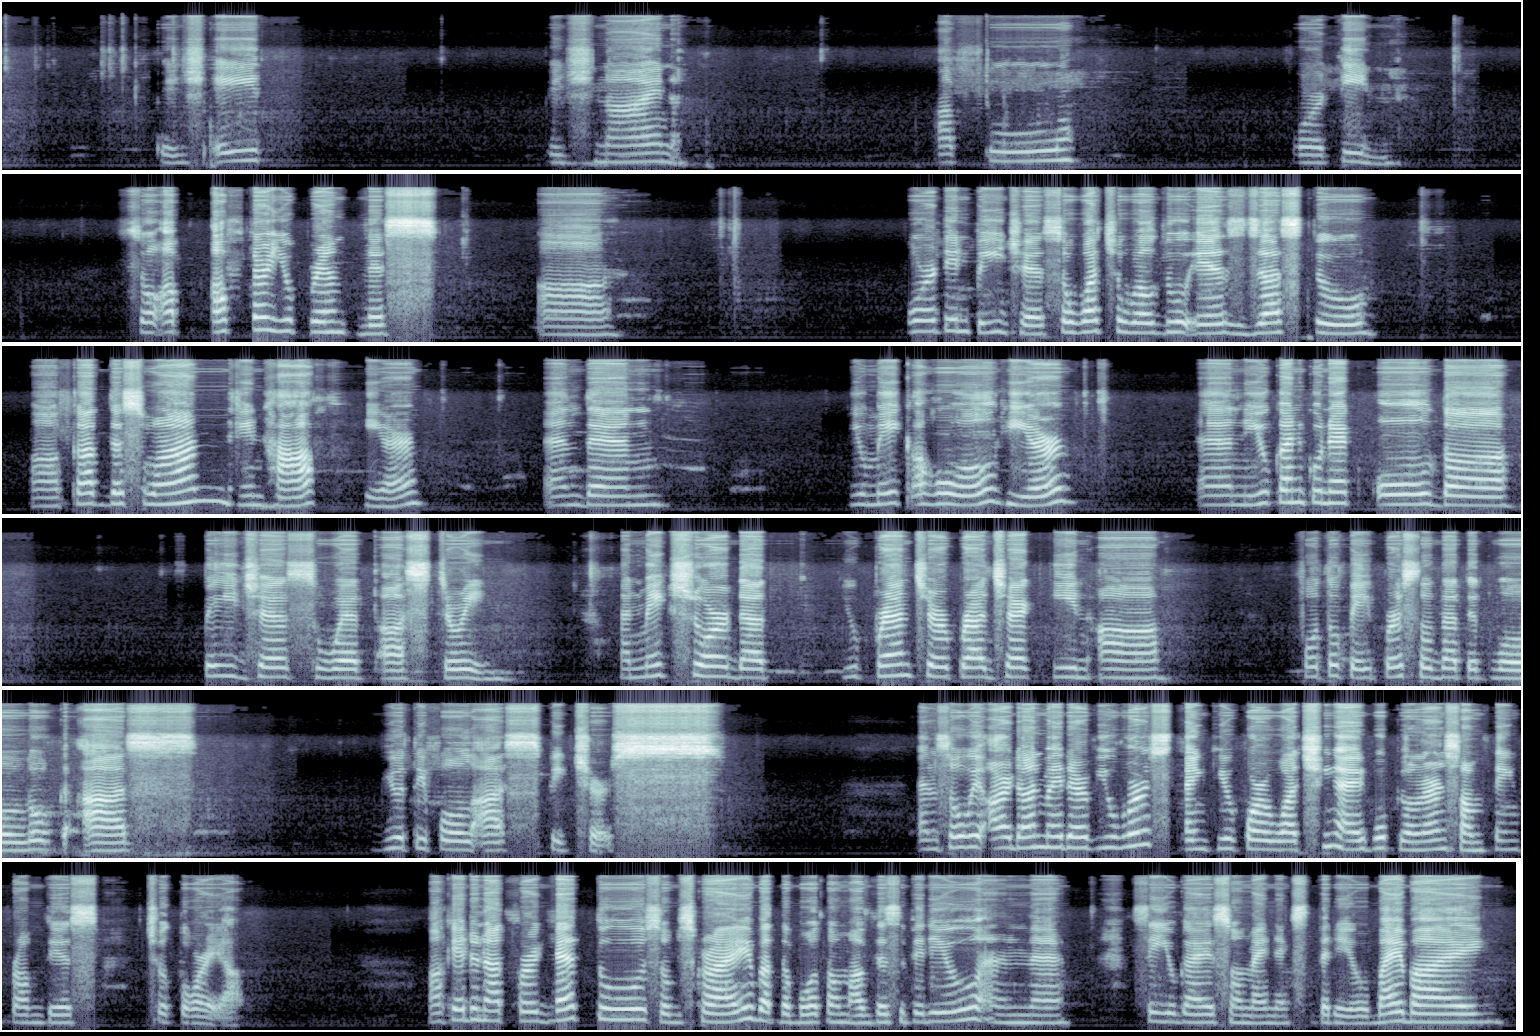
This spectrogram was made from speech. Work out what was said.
page 8 page 9 up to 14 so up after you print this uh, 14 pages so what you will do is just to uh, cut this one in half here. And then you make a hole here. And you can connect all the pages with a string and make sure that you print your project in a photo paper so that it will look as beautiful as pictures. And so we are done, my dear viewers. Thank you for watching. I hope you learned something from this tutorial. Okay, do not forget to subscribe at the bottom of this video and uh, see you guys on my next video. Bye-bye.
